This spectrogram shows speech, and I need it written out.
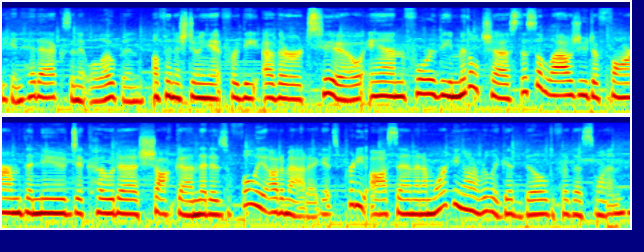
You can hit X and it will open. I'll finish doing it for the other two. And for the middle chest, this allows you to farm the new Dakota shotgun that is fully automatic. It's pretty awesome, and I'm working on a really good build for this one.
